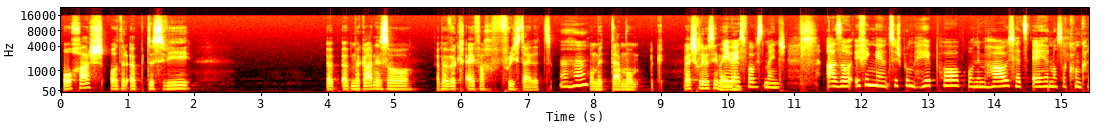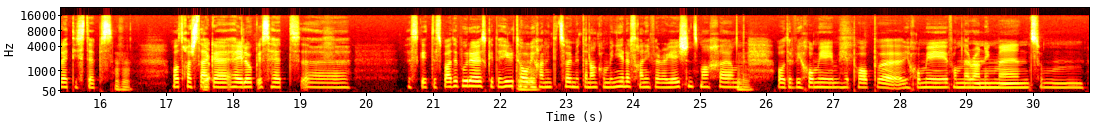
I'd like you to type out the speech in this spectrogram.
auch kannst oder ob das wie, ob, ob man gar nicht so, ob man wirklich einfach freestylet und mit dem, weißt du, was ich meine? Ich weiß, was du meinst. Also ich finde, zum Beispiel im Hip-Hop und im House hat es eher noch so konkrete Steps. Wo du kannst sagen, hey, look, es hat... Äh, es gibt ein Badebude, es gibt ein Heel Toe, wie kann ich die zwei miteinander kombinieren, was kann ich für Variations machen und, oder wie komme ich im Hip-Hop, äh, wie komme ich von einem Running Man zum,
